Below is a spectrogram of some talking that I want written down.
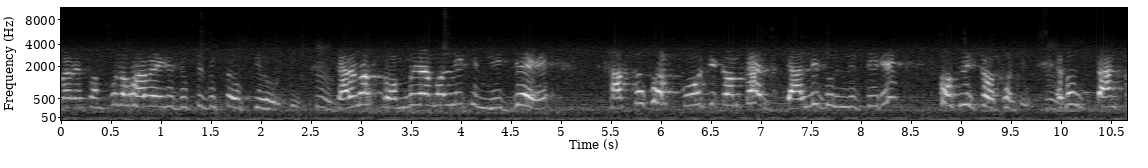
ମାନେ ସମ୍ପୂର୍ଣ୍ଣ ଭାବେ ଏଇଠି ଯୁକ୍ତିଯୁକ୍ତ ଉକ୍ତି ହଉଛି କାରଣ ପ୍ରମିଳା ମଲ୍ଲିକ ନିଜେ ସାତଶହ କୋଟି ଟଙ୍କା ଡାଲି ଦୁର୍ନୀତିରେ ସଂଶ୍ଳିଷ୍ଟ ଅଛନ୍ତି ଏବଂ ତାଙ୍କ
